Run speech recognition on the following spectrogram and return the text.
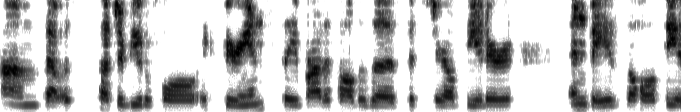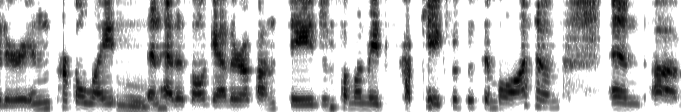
Um, that was such a beautiful experience. They brought us all to the Fitzgerald Theater and bathed the whole theater in purple lights mm. and had us all gather up on stage. And someone made cupcakes with the symbol on them. And um,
